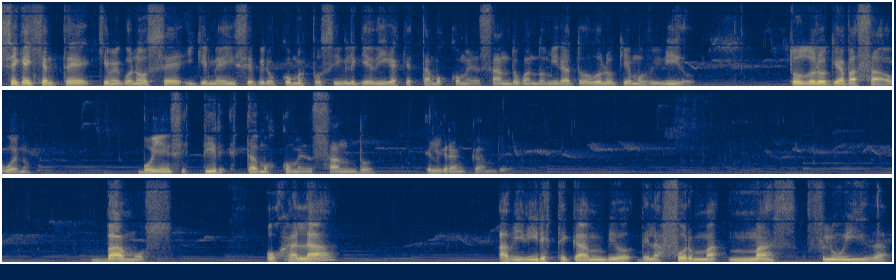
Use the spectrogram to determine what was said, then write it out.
Sé que hay gente que me conoce y que me dice, pero ¿cómo es posible que digas que estamos comenzando cuando mira todo lo que hemos vivido? Todo lo que ha pasado. Bueno, voy a insistir, estamos comenzando el gran cambio. Vamos, ojalá, a vivir este cambio de la forma más fluida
